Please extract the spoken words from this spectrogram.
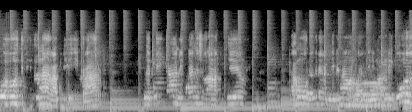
Oh, itu rapi ikrar. Ketika ditanya seorang anak kecil, kamu udah gede akan jadi naon, akan jadi maling. Oh,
